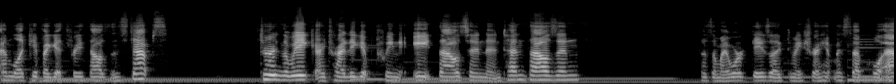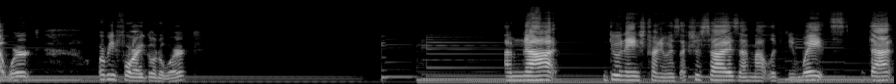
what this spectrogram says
I'm lucky if I get 3,000 steps. During the week, I try to get between 8,000 and 10,000. Because on my work days, I like to make sure I hit my step goal at work or before I go to work. I'm not doing any strenuous exercise. I'm not lifting weights. That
